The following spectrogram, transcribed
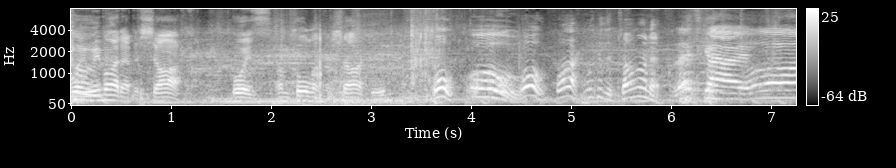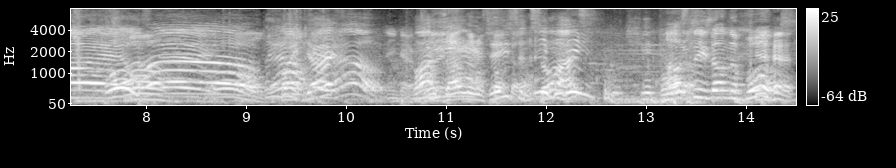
Boy, we might have a shark. Boys, I'm calling a shark here. Oh, oh, whoa, fuck, look at the tongue on it. Let's go. Oh, Whoa, there we go. Fuck, that little decent size. Aussie's on the books.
